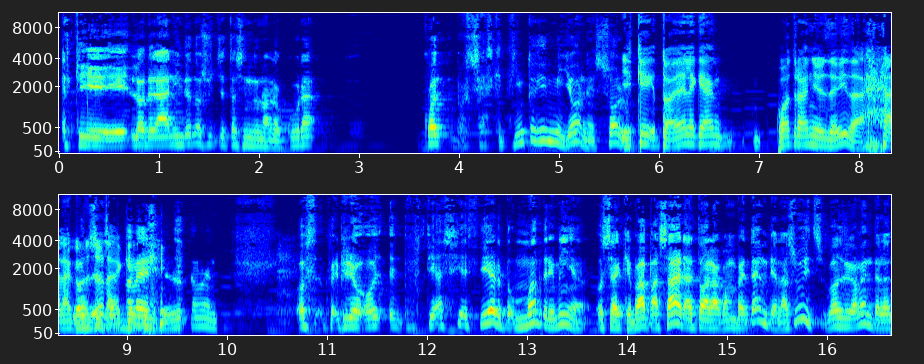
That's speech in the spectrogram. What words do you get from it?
Es que lo de la Nintendo Switch está siendo una locura. O sea, es que 110 millones solo. Y es que todavía le quedan cuatro años de vida a la consola. Exactamente, exactamente. Pero, hostia, sí es cierto, madre mía. O sea, que va a pasar a toda la competencia, la Switch, básicamente. La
